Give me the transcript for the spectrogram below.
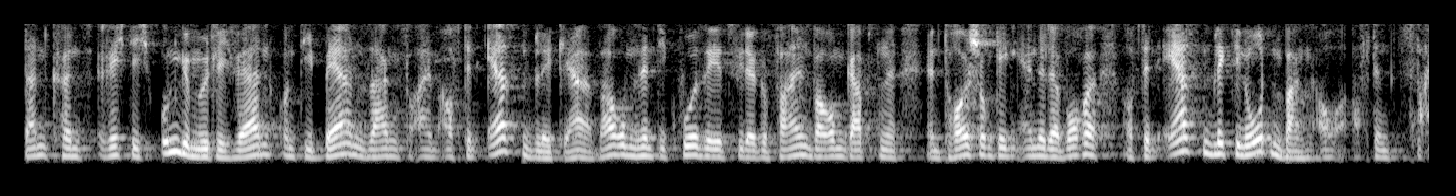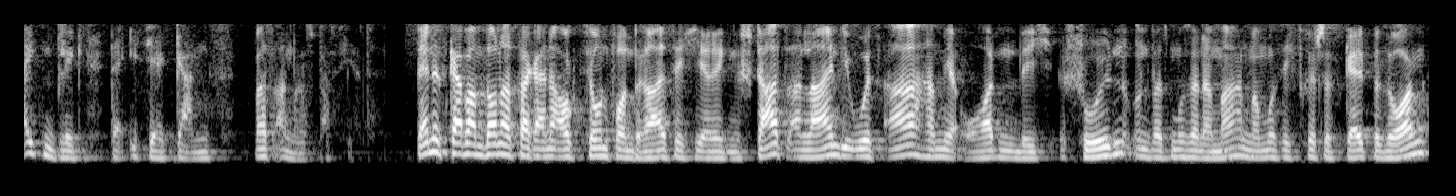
dann könnte es richtig ungemütlich werden und die Bären sagen vor allem auf den ersten Blick, ja, warum sind die Kurse jetzt wieder gefallen? Warum gab es eine Enttäuschung gegen Ende der Woche? Auf den ersten Blick die Notenbanken, auch auf den zweiten Blick, da ist ja ganz was anderes passiert. Denn es gab am Donnerstag eine Auktion von 30-jährigen Staatsanleihen. Die USA haben ja ordentlich Schulden. Und was muss man da machen? Man muss sich frisches Geld besorgen.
